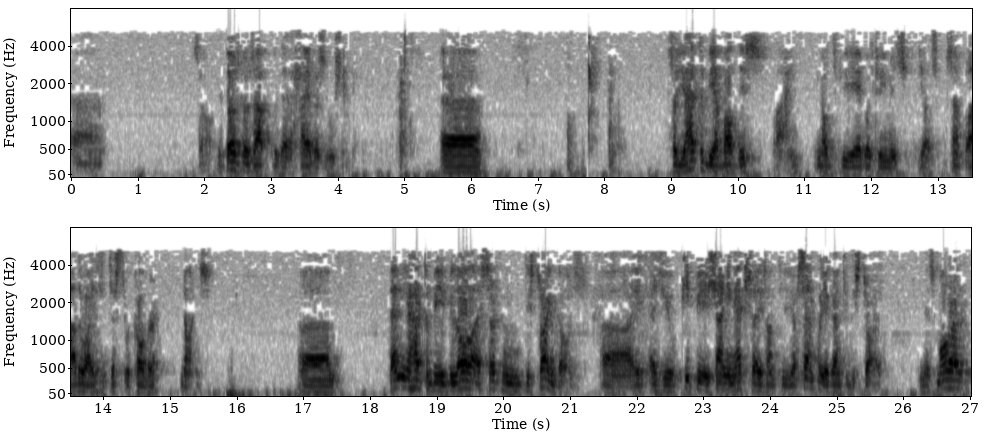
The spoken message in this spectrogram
Uh, so the dose goes up with a higher resolution. Uh, so you have to be above this line in order to be able to image your sample. Otherwise, you just recover noise. Um, then you have to be below a certain destroying dose. Uh, as you keep shining X-rays onto your sample, you're going to destroy it. And the smaller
